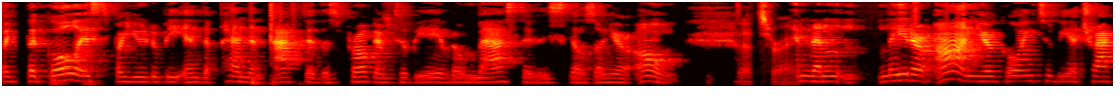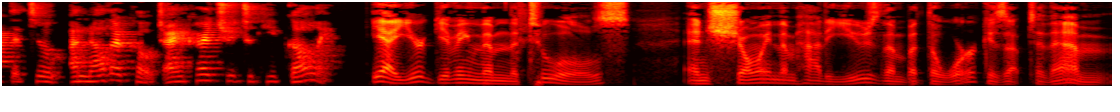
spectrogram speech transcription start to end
but the goal is for you to be independent after this program to be able to master these skills on your own. That's right. And then later on, you're going to be attracted to another coach. I encourage you to keep going. Yeah, you're giving them the tools and showing them how to use them, but the work is up to them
